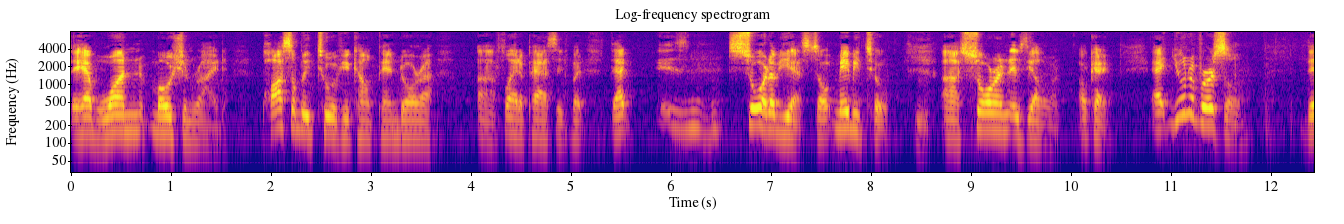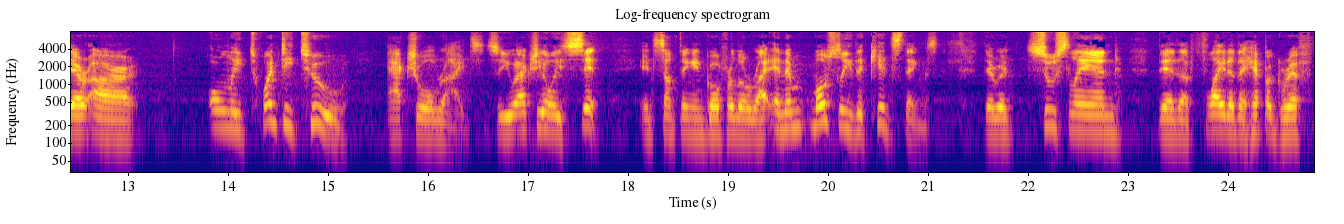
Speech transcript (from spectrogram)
They have one motion ride, possibly two if you count Pandora, uh, Flight of Passage, but that is sort of yes, so maybe two. Uh, Soarin' is the other one. Okay, at Universal, there are only 22 actual rides, so you actually only sit in something and go for a little ride, and they're mostly the kids' things. They're at Seuss Land. They're the Flight of the Hippogriff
